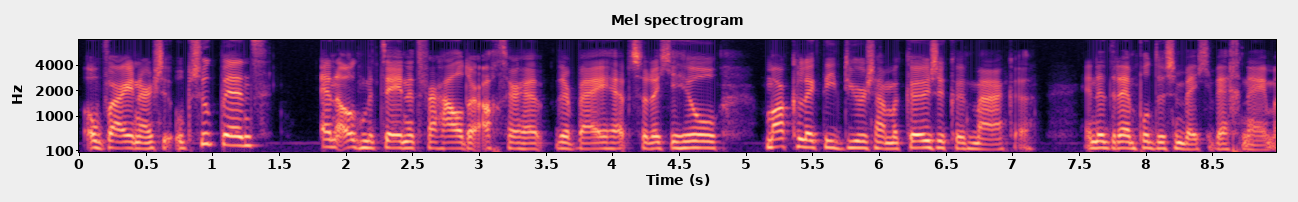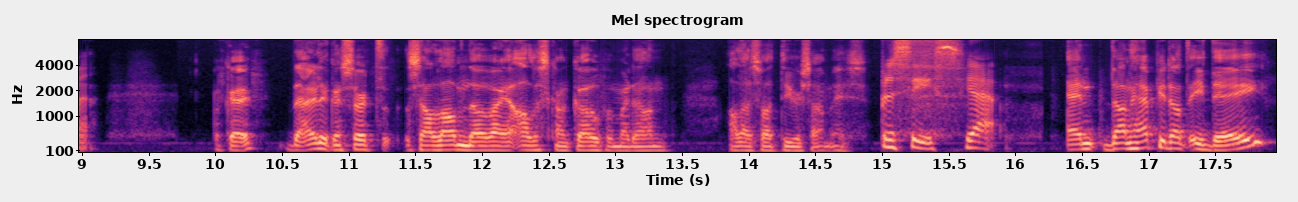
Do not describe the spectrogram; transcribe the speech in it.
op waar je naar op zoek bent en ook meteen het verhaal erachter erbij hebt, zodat je heel makkelijk die duurzame keuze kunt maken. En de drempel dus een beetje wegnemen. Oké, duidelijk een soort Zalando waar je alles kan kopen, maar dan alles wat duurzaam is. Precies, ja. En dan heb je dat idee.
